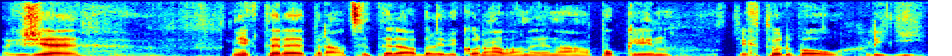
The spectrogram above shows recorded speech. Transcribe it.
Takže některé práce teda byly vykonávané na pokyn těchto dvou lidí.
